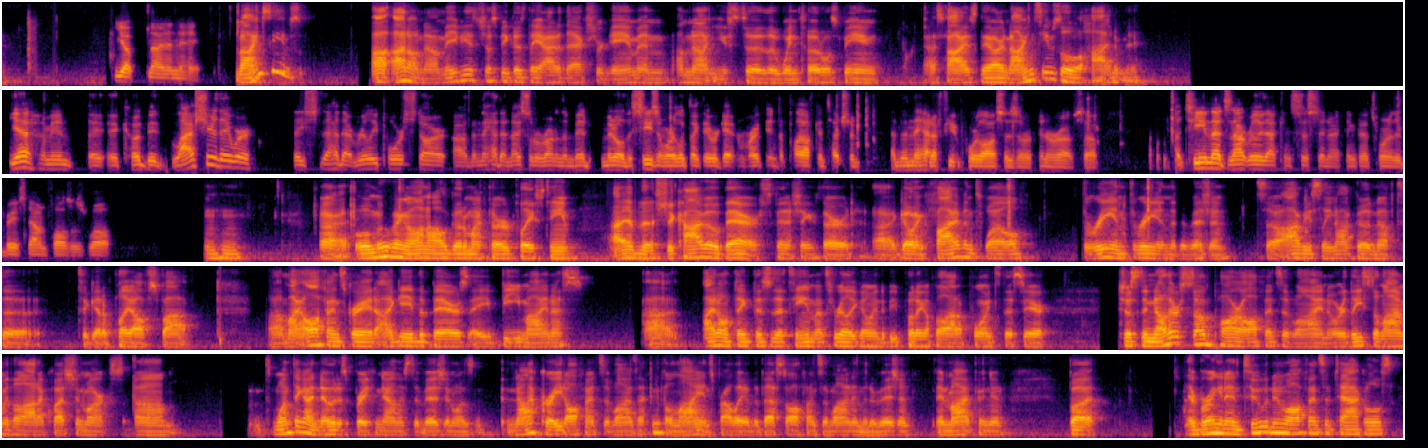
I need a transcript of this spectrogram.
Yep, nine and eight. Nine seems. Uh, I don't know. Maybe it's just because they added the extra game, and I'm not used to the win totals being as high as they are. Nine seems a little high to me. Yeah, I mean, it, it could be. Last year they were they had that really poor start. Uh, then they had that nice little run in the mid middle of the season where it looked like they were getting right into playoff contention, and then they had a few poor losses in a row. So, a team that's not really that consistent, I think that's one of their biggest downfalls as well. Mm-hmm. All right. Well, moving on, I'll go to my third place team. I have the Chicago Bears finishing third, uh, going five and 12, three and three in the division. So obviously not good enough to to get a playoff spot. Uh, my offense grade, I gave the Bears a B minus. Uh, I don't think this is a team that's really going to be putting up a lot of points this year. Just another subpar offensive line, or at least a line with a lot of question marks. Um, one thing I noticed breaking down this division was not great offensive lines. I think the Lions probably have the best offensive line in the division, in my opinion. But they're bringing in two new offensive tackles,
